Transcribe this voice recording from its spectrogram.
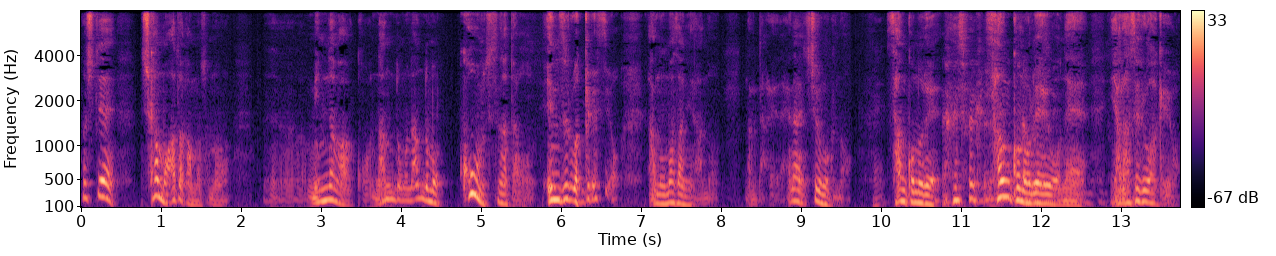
そしてしかもあたかもそのみんながこう何度も何度もこう姿を演ずるわけですよ。あのまさにあのなんだあれだよな中国の三個の例。三個の例をねやらせるわけよ。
